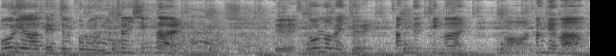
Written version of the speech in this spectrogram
코리아 배틀 프로 2018 네, 솔로 배틀 상대팀은 어, 상대방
